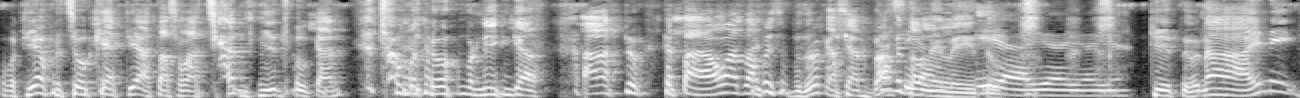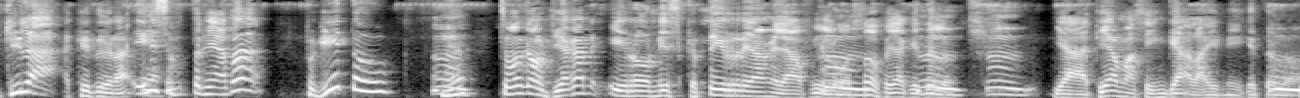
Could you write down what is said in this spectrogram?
oh, dia berjoget di atas wajan gitu kan sebelum meninggal. Aduh ketawa tapi sebetulnya kasihan banget oleh lele itu. Iya iya iya. iya. Gitu. Nah ini gila gitu lah. Ini iya. ternyata begitu. Hmm. Ya. Cuma kalau dia kan ironis getir yang ya filosof hmm. ya gitu hmm. loh. Hmm. Ya dia masih enggak lah ini gitu hmm. loh.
